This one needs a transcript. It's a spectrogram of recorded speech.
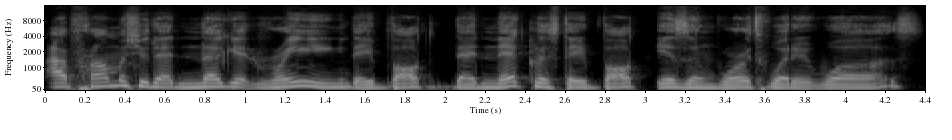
I promise you that nugget ring they bought, that necklace they bought isn't worth what it was.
